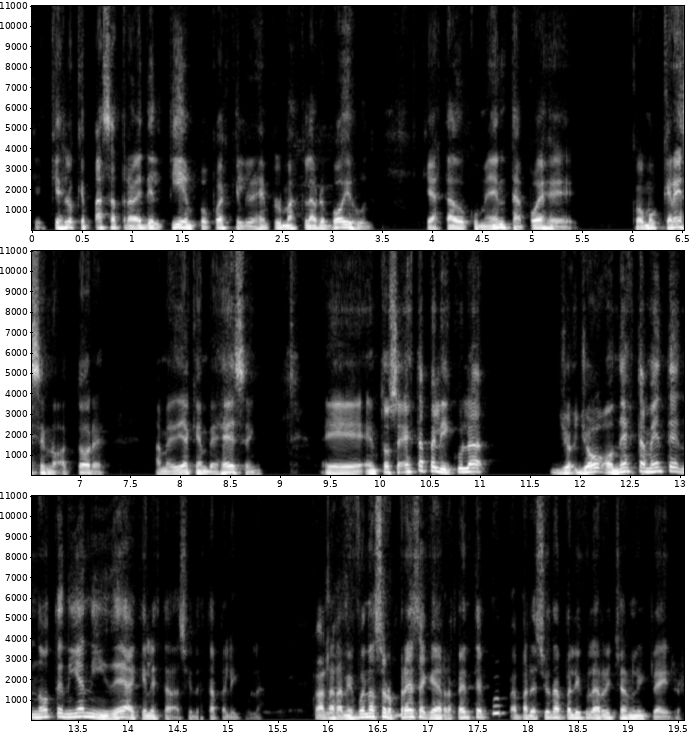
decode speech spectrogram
qué, qué, es lo que pasa a través del tiempo, pues, que el ejemplo más claro es Boyhood que hasta documenta pues eh, cómo crecen los actores a medida que envejecen. Eh, entonces, esta película, yo, yo, honestamente no tenía ni idea que él estaba haciendo esta película. Para mí fue una sorpresa que de repente apareció una película de Richard Linklater.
